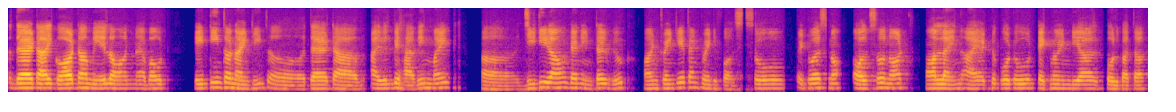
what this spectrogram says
that I got a mail on about 18th or 19th uh, that uh, I will be having my GD round and interview on 20th and 21st. So it was not also not online. I had to go to Techno India, Kolkata,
